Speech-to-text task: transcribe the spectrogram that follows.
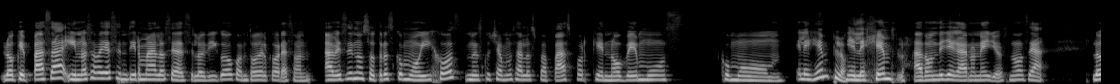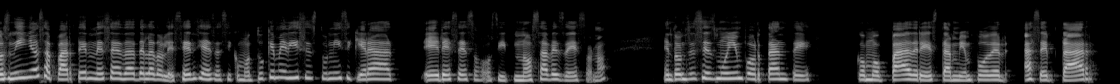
lo que pasa, y no se vaya a sentir mal, o sea, se lo digo con todo el corazón, a veces nosotros como hijos no escuchamos a los papás porque no vemos como... El ejemplo. El ejemplo, a dónde llegaron ellos, ¿no? O sea, los niños aparte en esa edad de la adolescencia es así como, ¿tú qué me dices? Tú ni siquiera eres eso, o si no sabes de eso, ¿no? Entonces es muy importante como padres también poder aceptar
